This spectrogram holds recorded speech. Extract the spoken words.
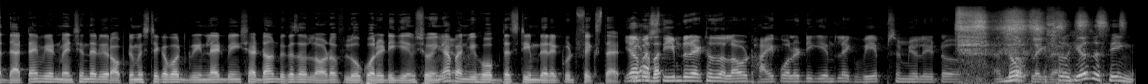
at that time, we had mentioned that we were optimistic about Greenlight being shut down because of a lot of low quality games showing up, and we hope that Steam Direct would fix that. Yeah, Yeah, but, but- Steam Direct has allowed high quality games like Vape Simulator and No, stuff like that. so here's the thing.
